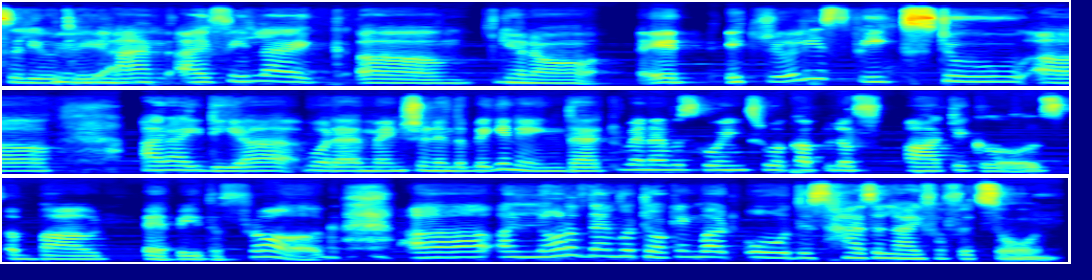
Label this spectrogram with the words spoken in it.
Absolutely. Mm-hmm. And I feel like, um, you know, it it really speaks to uh, our idea what i mentioned in the beginning that when i was going through a couple of articles about pepe the frog uh, a lot of them were talking about oh this has a life of its own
